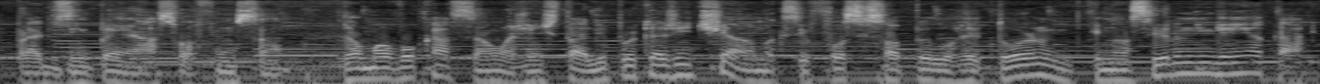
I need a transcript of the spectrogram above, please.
para desempenhar a sua função. É uma vocação, a gente está ali porque a gente ama, que se fosse só pelo retorno financeiro, ninguém ia estar. Tá.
